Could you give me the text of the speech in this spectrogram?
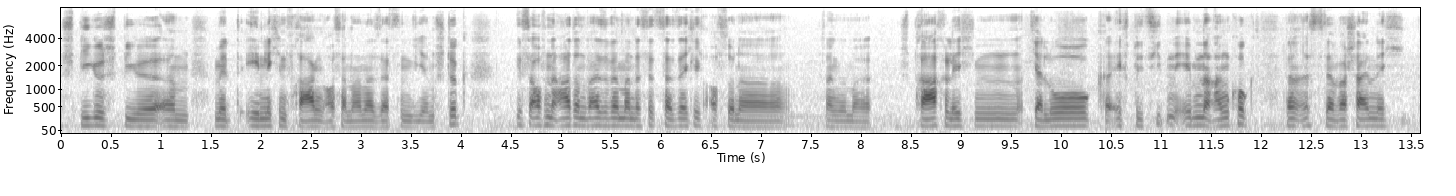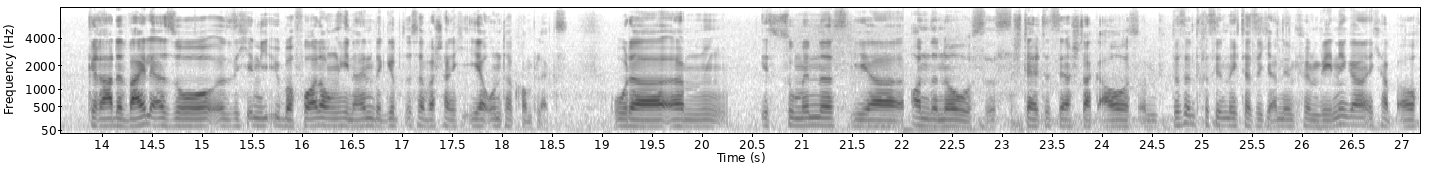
Spiegelspiel ähm, mit ähnlichen Fragen auseinandersetzen wie im Stück ist auf eine Art und Weise, wenn man das jetzt tatsächlich auf so einer, sagen wir mal, sprachlichen, Dialog, expliziten Ebene anguckt, dann ist er wahrscheinlich, gerade weil er so sich in die Überforderung hineinbegibt, ist er wahrscheinlich eher unterkomplex. Oder ähm, ist zumindest eher on the nose. Es stellt es sehr stark aus. Und das interessiert mich tatsächlich an dem Film weniger. Ich habe auch,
